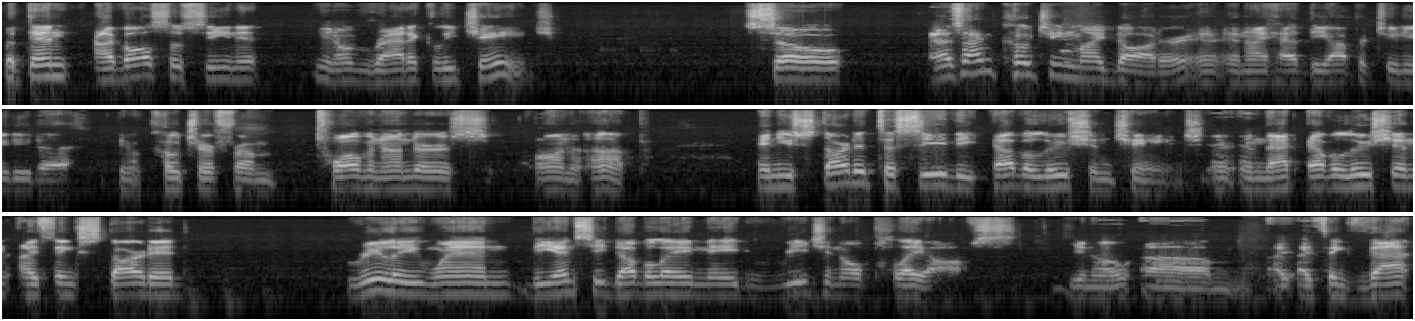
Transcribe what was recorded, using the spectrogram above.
But then I've also seen it, you know, radically change. So as I'm coaching my daughter, and, and I had the opportunity to, you know, coach her from 12 and unders on up and you started to see the evolution change and, and that evolution i think started really when the ncaa made regional playoffs you know um, I, I think that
